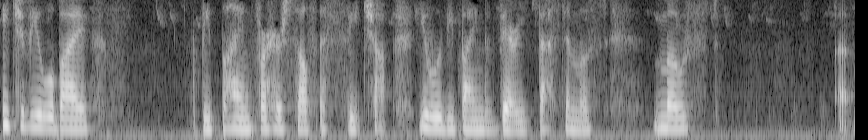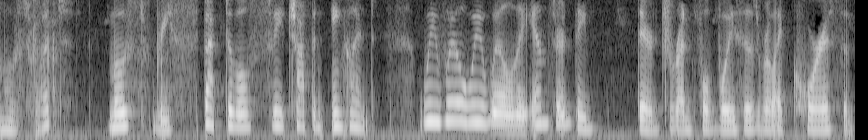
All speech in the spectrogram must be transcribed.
Each of you will buy be buying for herself a sweet shop. You will be buying the very best and most most uh, most what? Most respectable sweet shop in England. We will, we will, they answered. They their dreadful voices were like chorus of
